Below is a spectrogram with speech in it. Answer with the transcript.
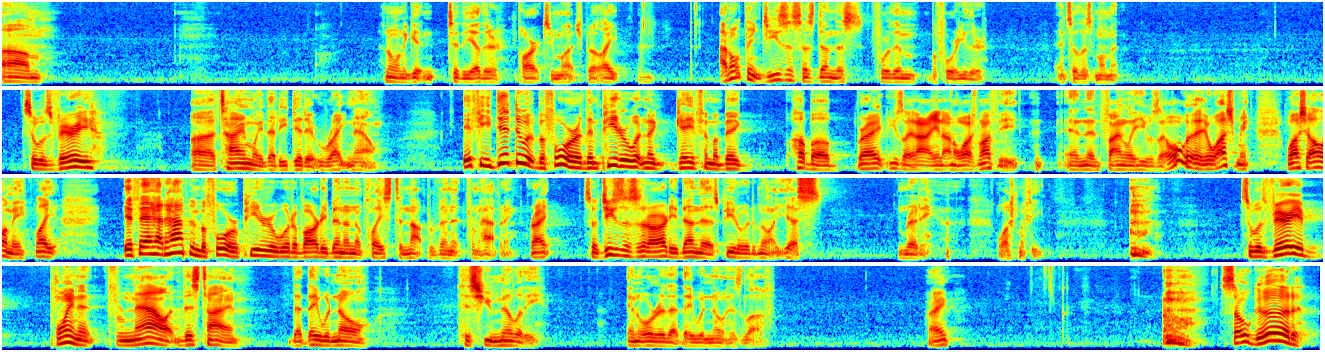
Um, I don't want to get into the other part too much, but like, I don't think Jesus has done this for them before either until this moment. So it was very uh, timely that he did it right now. If he did do it before, then Peter wouldn't have gave him a big hubbub, right? He's like, ah, you're not gonna wash my feet. And then finally he was like, oh, hey, wash me, wash all of me. Like, if it had happened before, Peter would have already been in a place to not prevent it from happening, right? So Jesus had already done this. Peter would have been like, Yes, I'm ready. Wash my feet. so it was very poignant for now at this time that they would know his humility in order that they would know his love. Right? so good.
